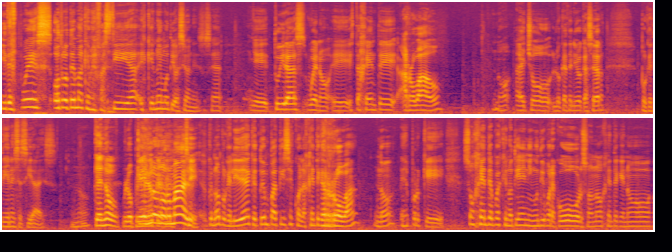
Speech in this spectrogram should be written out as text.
Y después, otro tema que me fastidia es que no hay motivaciones. O sea, eh, tú dirás, bueno, eh, esta gente ha robado, ¿no? Ha hecho lo que ha tenido que hacer porque tiene necesidades, ¿no? ¿Qué es lo, lo Que es lo que- normal, Sí. ¿no? Porque la idea de que tú empatices con la gente que roba, ¿no? Es porque son gente pues que no tiene ningún tipo de recurso, ¿no? Gente que no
